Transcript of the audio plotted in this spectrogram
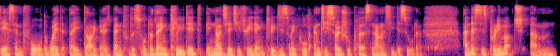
DSM-4, the way that they diagnosed mental disorder, they included in 1983 they included something called antisocial personality disorder, and this is pretty much um,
